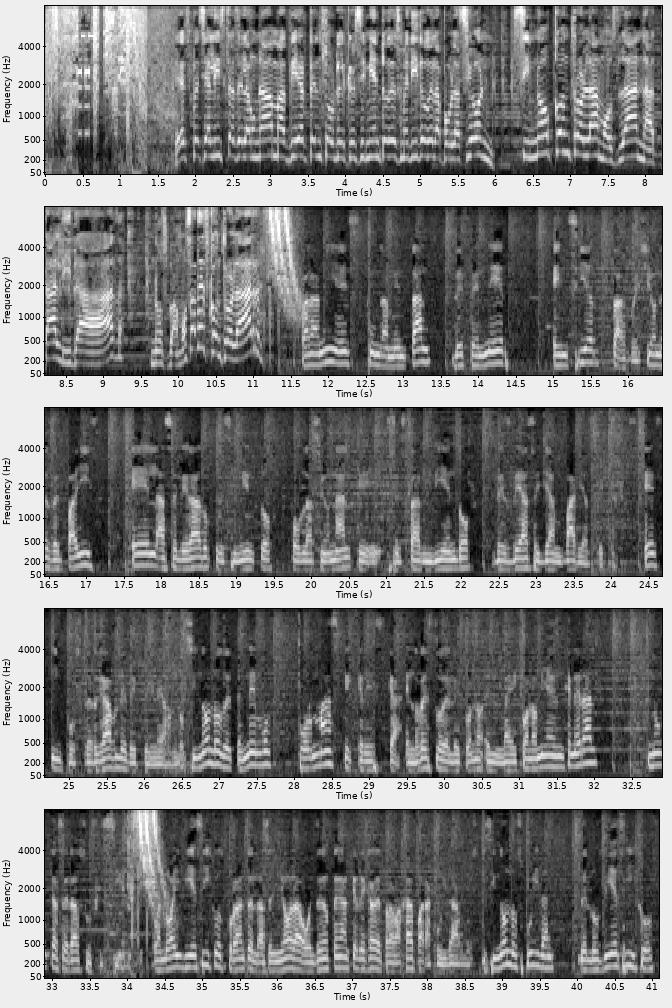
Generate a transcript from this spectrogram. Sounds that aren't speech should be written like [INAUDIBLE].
Especialistas de la UNAM advierten sobre el crecimiento desmedido de la población. Si no controlamos la natalidad, nos vamos a descontrolar. Para mí es fundamental detener en ciertas regiones del país el acelerado crecimiento poblacional que se está viviendo desde hace ya varias décadas es impostergable detenerlo. Si no lo detenemos, por más que crezca el resto de la, economía en general, nunca será suficiente. Cuando hay 10 hijos, probablemente la señora o el señor tengan que dejar de trabajar para cuidarlos. Y si no los cuidan de los 10 hijos,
